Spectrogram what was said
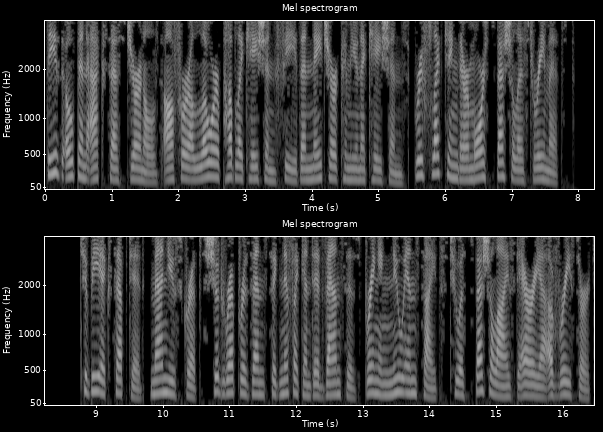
These open-access journals offer a lower publication fee than Nature Communications, reflecting their more specialist remits. To be accepted, manuscripts should represent significant advances bringing new insights to a specialized area of research.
